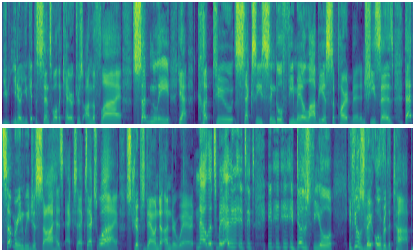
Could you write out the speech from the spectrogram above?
You you know you get the sense of all the characters on the fly. Suddenly, yeah, cut to sexy single female lobbyist's apartment, and she says says that submarine we just saw has XXXY strips down to underwear. Now let's make. I mean, it's it's it it, it does feel it feels very over the top.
